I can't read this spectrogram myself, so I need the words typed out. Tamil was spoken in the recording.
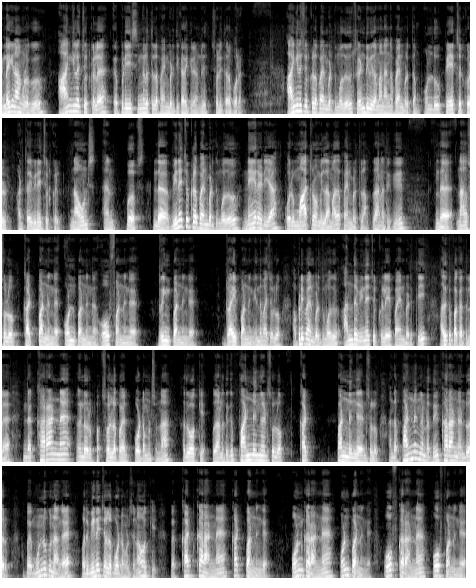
இன்றைக்கு நான் உங்களுக்கு ஆங்கில சொற்களை எப்படி சிங்களத்தில் பயன்படுத்தி கதைக்கிறேன்னு சொல்லித்தர போகிறேன் ஆங்கில சொற்களை பயன்படுத்தும் போது ரெண்டு விதமாக நாங்கள் பயன்படுத்தோம் ஒன்று பெயர் சொற்கள் அடுத்தது வினை சொற்கள் நவுன்ஸ் அண்ட் வேர்ப்ஸ் இந்த வினை சொற்களை பயன்படுத்தும் போது நேரடியாக ஒரு மாற்றமும் இல்லாமல் அதை பயன்படுத்தலாம். உதாரணத்துக்கு இந்த நாங்கள் சொல்லுவோம் கட் பண்ணுங்க ஒன் பண்ணுங்க ஆஃப் பண்ணுங்க ட்ரிங்க் பண்ணுங்க டிரைவ் பண்ணுங்க. இந்த மாதிரி சொல்லுவோம். அப்படி பயன்படுத்தும் போது அந்த வினை பயன்படுத்தி அதுக்கு பக்கத்தில் இந்த கரண்ண என்ற ஒரு சொல்ல பயன் போட்டோம்னு சொன்னால் அது ஓகே உதாரணத்துக்கு பண்ணுங்கன்னு சொல்லுவோம். கட் பண்ணுங்கன்னு சொல்லுவோம். அந்த பண்ணுங்கன்றது கரண்ணு வரும். அப்போ முன்னுக்கு நாங்கள் ஒரு வினை சொல்ல போட்டோம்னு சொன்னால் ஓகே இப்போ கட் கரண்ண கட் பண்ணுங்க. ஒன் கரண்ண ஒன் பண்ணுங்க. ஆஃப் கரண்ண ஆஃப் பண்ணுங்க.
